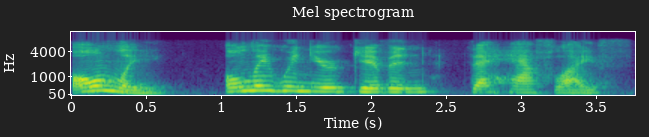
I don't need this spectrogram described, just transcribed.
only, only when you're given the half-life,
